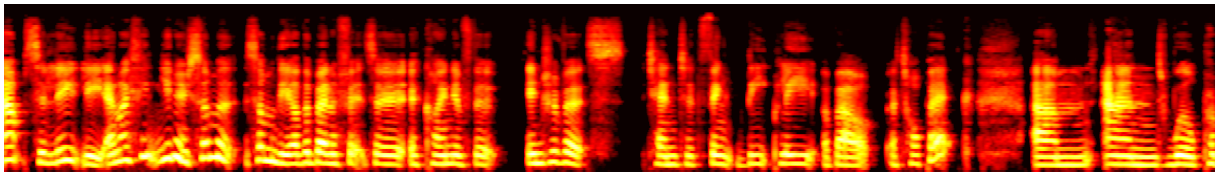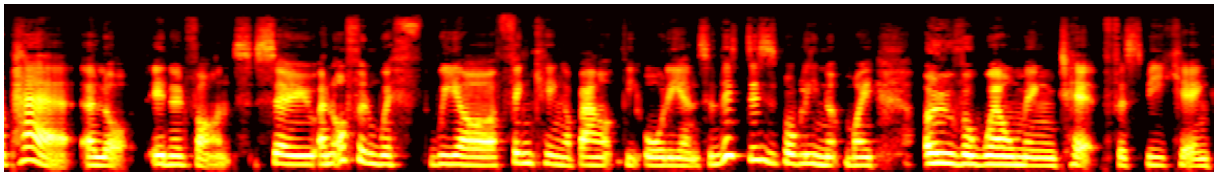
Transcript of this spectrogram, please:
absolutely. And I think, you know, some of, some of the other benefits are, are kind of that introverts tend to think deeply about a topic um, and will prepare a lot in advance so and often with we are thinking about the audience and this this is probably not my overwhelming tip for speaking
